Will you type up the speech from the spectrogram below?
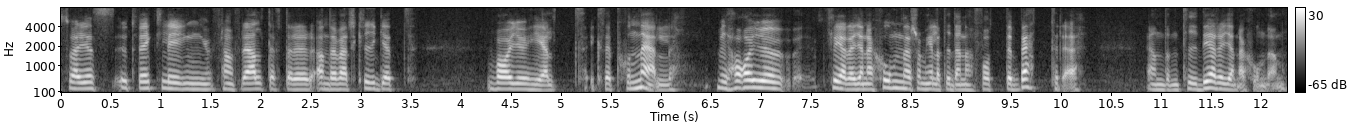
Sveriges utvikling, framfor alt etter andre verdenskriget, var jo helt exceptionell. Vi har ju flera generationer som hele tiden har fått det bättre enn den tidigare generationen.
